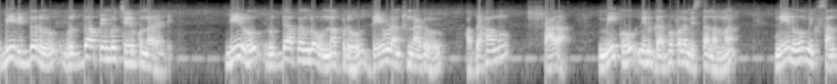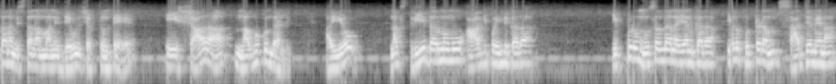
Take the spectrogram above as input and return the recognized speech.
వీరిద్దరూ వృద్ధాప్యంలో చేరుకున్నారండి. వీరు వృద్ధాప్యంలో ఉన్నప్పుడు దేవుడు అంటున్నాడు అబ్రహాము షారా మీకు నేను గర్భఫలం ఇస్తానమ్మా. నేను మీకు సంతానం ఇస్తానమ్మా అని దేవుడు చెప్తుంటే ఈ షారా నవ్వుకుందండి. అయ్యో నాకు స్త్రీ ధర్మము ఆగిపోయింది కదా. ఇప్పుడు ముసల్దాన్ అయ్యాను కదా. ఇలా పుట్టడం సాధ్యమేనా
